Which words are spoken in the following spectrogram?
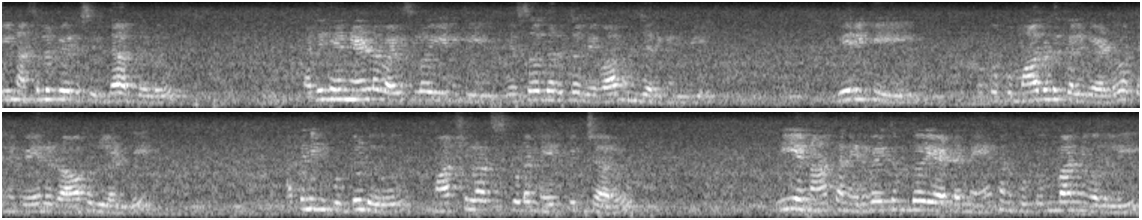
ఈయన అసలు పేరు సిద్ధార్థుడు. పదిహేనేళ్ళ వయసులో ఈయనకి యశోదరతో వివాహం జరిగింది. వీరికి ఒక కుమారుడు కలిగాడు అతని పేరు రాహుల్ అండి. అతనికి బుద్ధుడు మార్షల్ ఆర్ట్స్ కూడా నేర్పించారు. ఈయన తన ఇరవై తొమ్మిదో ఏటనే తన కుటుంబాన్ని వదిలి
